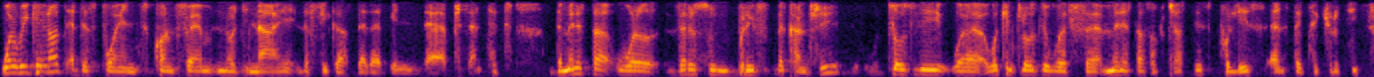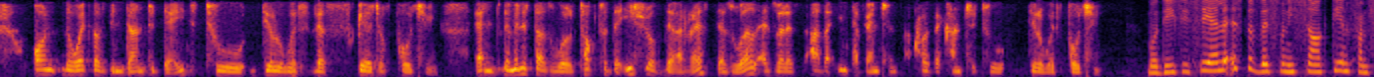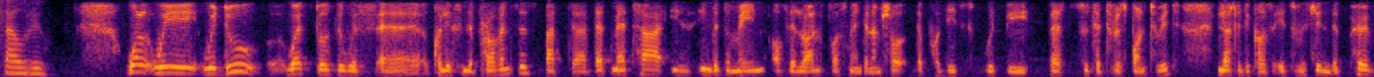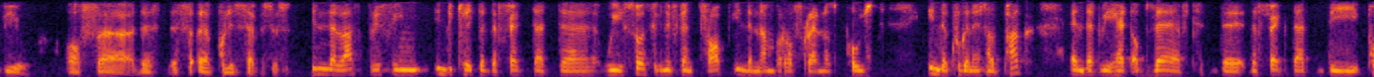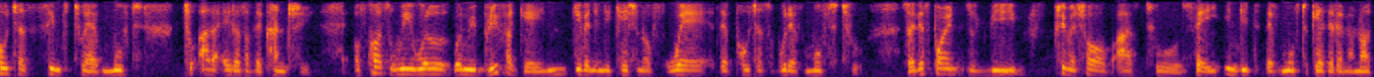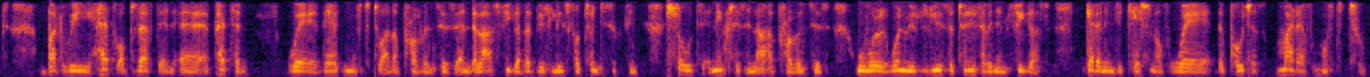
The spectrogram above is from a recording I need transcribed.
Well, we cannot at this point confirm nor deny the figures that have been uh, presented. The minister will very soon brief the country, closely uh, working closely with uh, ministers of justice, police, and state security on the work that's been done to date to deal with the scourge of poaching. And the ministers will talk to the issue of the arrest as well, as well as other interventions across the country to deal with poaching. Modise is bewus van die saak teen van Zyl Roux. Well, we, we do work closely with uh, colleagues in the provinces, but uh, that matter is in the domain of the law enforcement, and I'm sure the police would be best suited to respond to it, largely because it's within the purview of uh, the, the uh, police services. In the last briefing, indicated the fact that uh, we saw a significant drop in the number of rhinos poached in the Kruger National Park, and that we had observed the, the fact that the poachers seemed to have moved to other areas of the country. Of course, we will, when we brief again, give an indication of where the poachers would have moved to. So at this point, it would be premature of us to say indeed they've moved to KZN or not, but we had observed a, a pattern where they had moved to other provinces. And the last figure that we released for 2016 showed an increase in other provinces. We will, when we release the 2017 figures, get an indication of where the poachers might have moved to.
